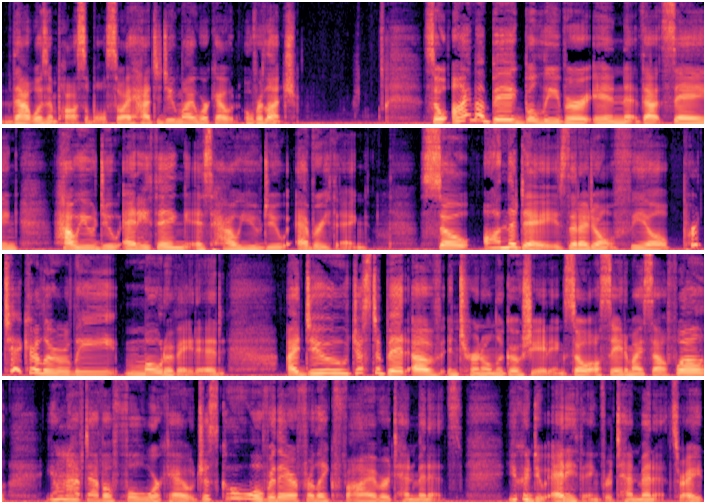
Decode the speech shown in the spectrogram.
that wasn't possible. So, I had to do my workout over lunch. So, I'm a big believer in that saying, how you do anything is how you do everything. So, on the days that I don't feel particularly motivated, I do just a bit of internal negotiating. So, I'll say to myself, well, you don't have to have a full workout. Just go over there for like five or 10 minutes. You can do anything for 10 minutes, right?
